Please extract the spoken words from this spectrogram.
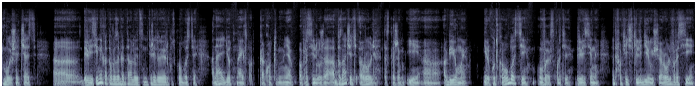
большая часть э, древесины, которая заготавливается на территории Иркутской области, она идет на экспорт. Как вот меня попросили уже обозначить роль, так скажем, и э, объемы Иркутской области в экспорте древесины, это фактически лидирующая роль в России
